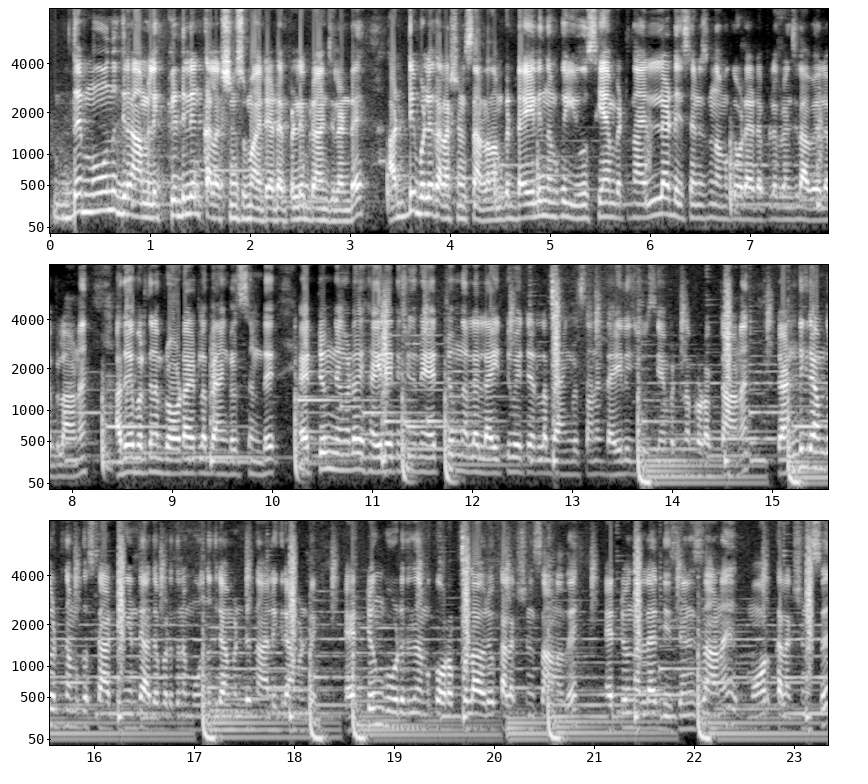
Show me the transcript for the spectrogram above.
ഇത് മൂന്ന് ഗ്രാമിൽ കിഡിലും കളക്ഷൻസുമായിട്ട് എടപ്പള്ളി ബ്രാഞ്ചിലുണ്ട് അടിപൊളി കളക്ഷൻസ് ആണ് നമുക്ക് ഡെയിലി നമുക്ക് യൂസ് ചെയ്യാൻ പറ്റുന്ന എല്ലാ ഡിസൈൻസും നമുക്ക് ഇവിടെ എടപ്പള്ളി ബ്രാഞ്ചിൽ അവൈലബിൾ ആണ്. അതേപോലെ തന്നെ ബ്രോഡ് ആയിട്ടുള്ള ബാംഗിൾസ് ഉണ്ട്. ഏറ്റവും ഞങ്ങളുടെ ഹൈലൈറ്റ് ചെയ്യുന്ന ഏറ്റവും നല്ല ലൈറ്റ് വെയിറ്റ് ആയിട്ടുള്ള ബാംഗിൾസ് ആണ് ഡെയിലി യൂസ് ചെയ്യാൻ പറ്റുന്ന പ്രൊഡക്റ്റ് ആണ്. രണ്ട് ഗ്രാം തൊട്ട് നമുക്ക് സ്റ്റാർട്ടിംഗ് ഉണ്ട്. അതേപോലെ തന്നെ മൂന്ന് ഗ്രാം ഉണ്ട് നാല് ഗ്രാം ഉണ്ട്. ഏറ്റവും കൂടുതൽ നമുക്ക് ഉറപ്പുള്ള ഒരു കളക്ഷൻസ് ആണത്. ഏറ്റവും നല്ല ഡിസൈൻസ് ആണ്. മോർ കളക്ഷൻസ്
